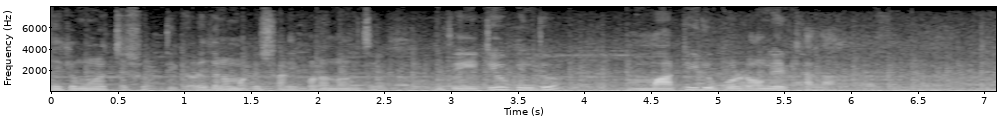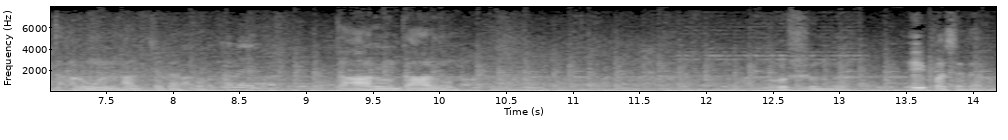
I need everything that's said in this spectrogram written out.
দেখে মনে হচ্ছে সত্যিকারে যেন মাকে শাড়ি পরানো হয়েছে। কিন্তু এটিও কিন্তু মাটির উপর রঙের খেলা। দারুণ লাগছে, দেখো। দারুণ দারুণ। খুব সুন্দর। এই পাশে দেখো।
